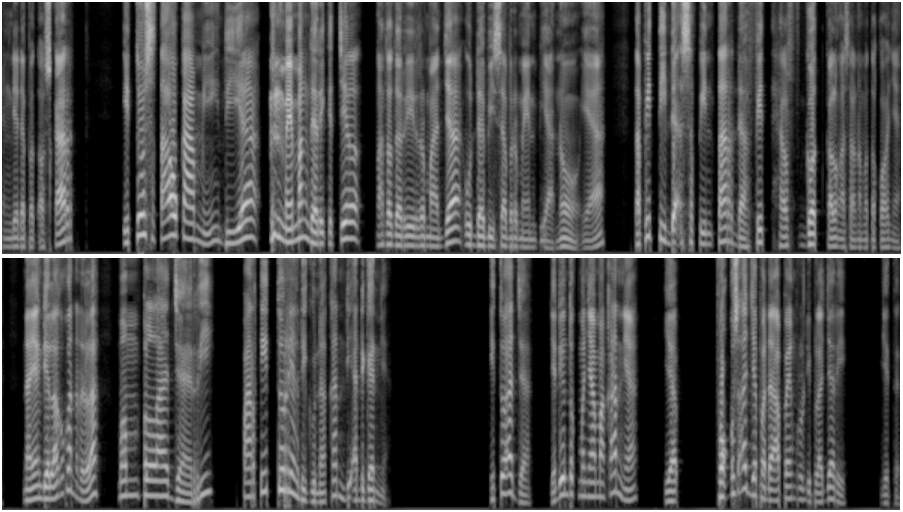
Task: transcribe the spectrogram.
yang dia dapat Oscar, itu setahu kami dia memang dari kecil atau dari remaja udah bisa bermain piano ya. Tapi tidak sepintar David Helfgott kalau nggak salah nama tokohnya. Nah yang dia lakukan adalah mempelajari partitur yang digunakan di adegannya. Itu aja. Jadi untuk menyamakannya, ya fokus aja pada apa yang perlu dipelajari gitu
